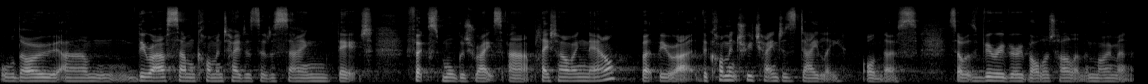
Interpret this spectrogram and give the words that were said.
although um, there are some commentators that are saying that fixed mortgage rates are plateauing now, but there are, the commentary changes daily on this. So it's very, very volatile at the moment.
